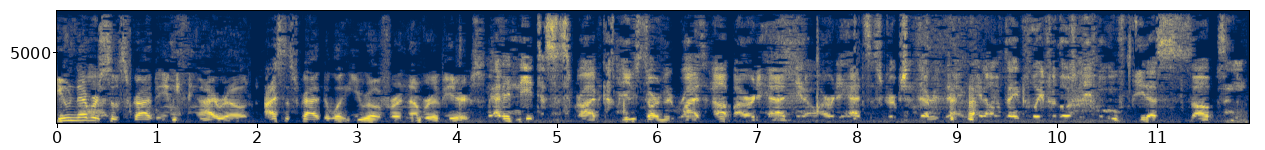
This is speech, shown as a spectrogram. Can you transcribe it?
you never subscribed to anything I wrote. I subscribed to what you wrote for a number of years. I didn't need to subscribe because when you started rising up, I already had, you know, I already had subscriptions, everything. you know, thankfully for those people who feed us subs, and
